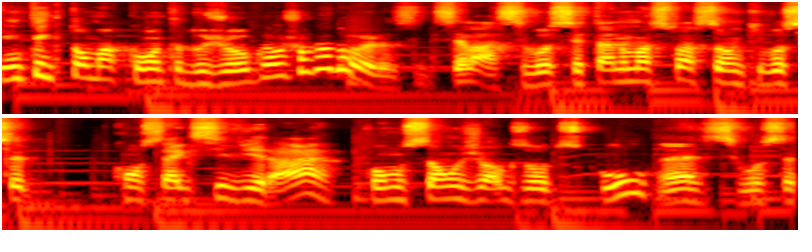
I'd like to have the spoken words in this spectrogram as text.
quem tem que tomar conta do jogo é o jogador, assim. Sei lá, se você tá numa situação em que você consegue se virar, como são os jogos old school, né? Se você,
